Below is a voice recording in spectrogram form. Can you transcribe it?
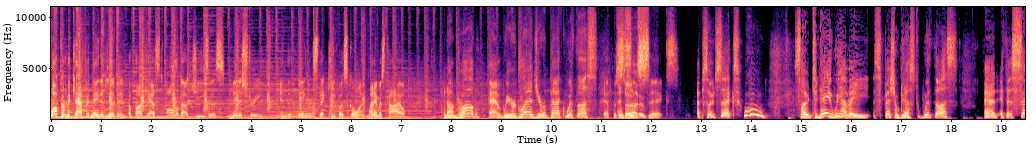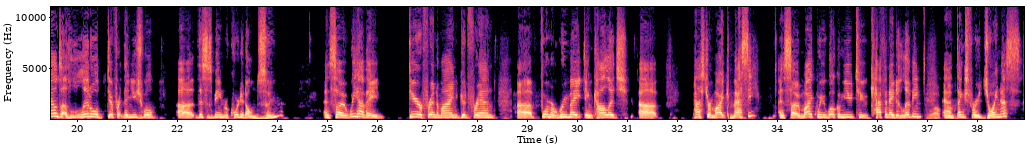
Welcome to Caffeinated Living, a podcast all about Jesus, ministry, and the things that keep us going. My name is Kyle. And I'm Rob, and we are glad you're back with us. Episode so, six. Episode six. Woohoo! So today we have a special guest with us. And if it sounds a little different than usual, uh, this is being recorded on Zoom. And so we have a dear friend of mine, good friend, uh, former roommate in college, uh, Pastor Mike Massey. And so, Mike, we welcome you to Caffeinated Living. Welcome. And thanks for joining us.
